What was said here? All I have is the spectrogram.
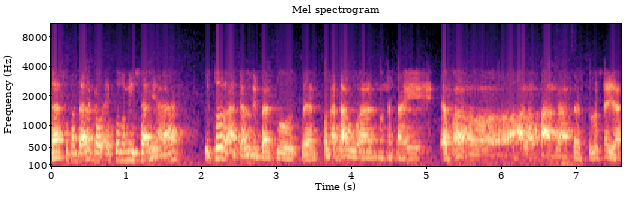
Nah, sementara kalau ekonomi syariah itu agak lebih bagus, ya. pengetahuan mengenai apa uh, halal haram dan seterusnya ya,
